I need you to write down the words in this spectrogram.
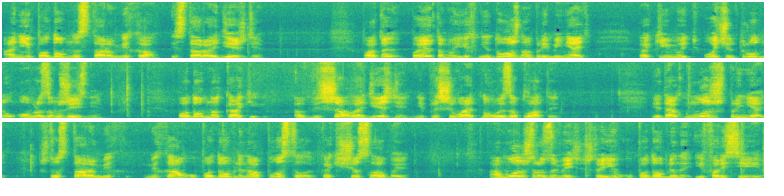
они подобны старым мехам и старой одежде. Поэтому их не должно обременять каким-нибудь очень трудным образом жизни. Подобно как и обветшалой одежде не пришивает новые заплаты. Итак, можешь принять, что старым мехам уподоблены апостолы, как еще слабые – а можешь разуметь, что им уподоблены и фарисеи.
